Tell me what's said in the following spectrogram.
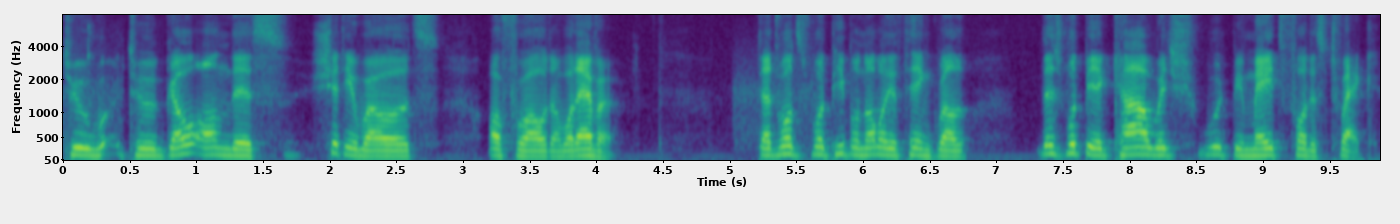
to to go on this shitty roads, off road, or whatever. That was what people normally think. Well, this would be a car which would be made for this track.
